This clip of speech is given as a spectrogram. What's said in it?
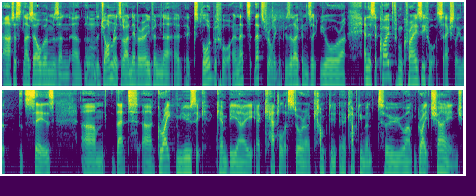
artists and those albums and uh, the, the genres that I never even uh, explored before, and that's that's really good because it opens your. Uh, and there's a quote from Crazy Horse actually that that says um, that uh, great music can be a, a catalyst or an accompaniment to um, great change.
